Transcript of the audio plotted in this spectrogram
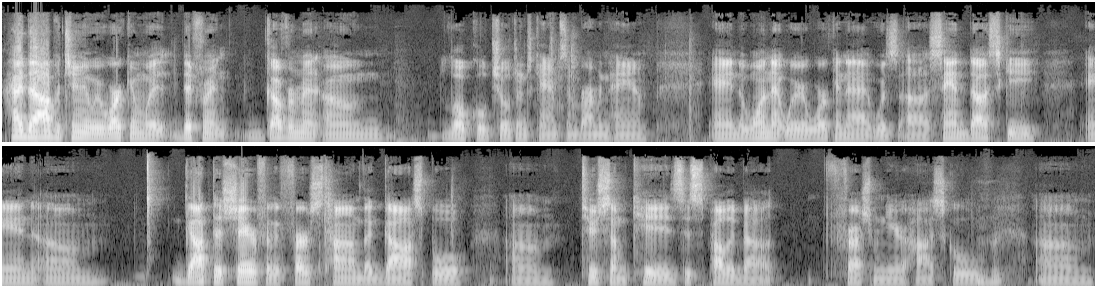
had the opportunity. We were working with different government-owned local children's camps in Birmingham, and the one that we were working at was uh, Sandusky, and um, got to share for the first time the gospel um, to some kids. This is probably about freshman year of high school. Um,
